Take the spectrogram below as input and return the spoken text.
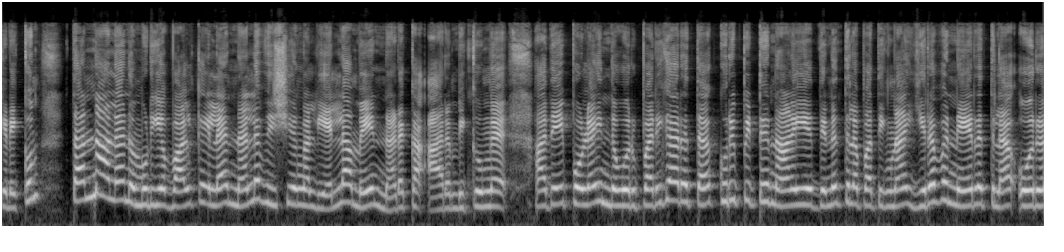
கிடைக்கும். தன்னால் நம்முடைய வாழ்க்கையில் நல்ல விஷயங்கள் எல்லாமே நடக்க ஆரம்பிக்குங்க. அதே போல் இந்த ஒரு பரிகாரத்தை குறிப்பிட்டு நாளைய தினத்தில் பார்த்தீங்கன்னா இரவு நேரத்தில் ஒரு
